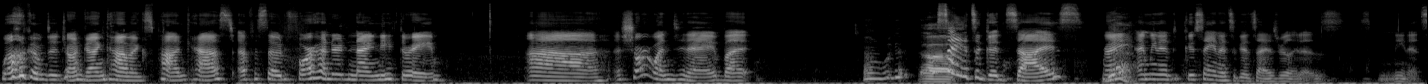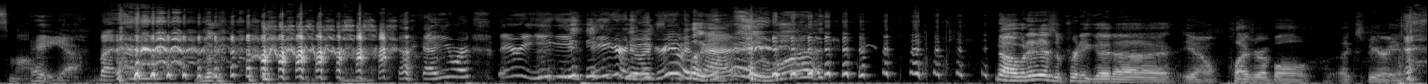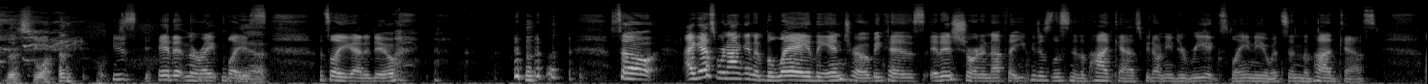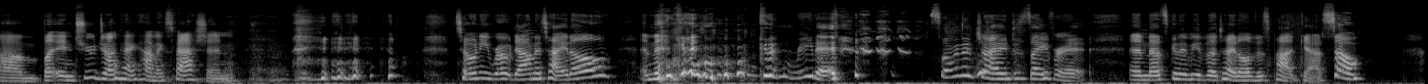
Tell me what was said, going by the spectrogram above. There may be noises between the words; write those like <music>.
Welcome to Drunk on Comics podcast, episode 493. Uh, a short one today, but Oh, we uh, say it's a good size, right? yeah. I mean, it, saying it's a good size really does mean it's small. hey, yeah. But <laughs> <laughs> how you were very eager, eager to agree with Like, that. hey, what? <laughs> no, but it is a pretty good, uh, you know, pleasurable experience. <laughs> This one. <laughs> You just hit it in the right place. Yeah. That's all you got to do. <laughs> so, I guess we're not going to belay the intro because it is short enough that you can just listen to the podcast. We don't need to re explain to you what's in the podcast. Um, but in true Drunk on Comics fashion, Tony wrote down a title and then couldn't, couldn't read it. so, I'm going to try and decipher it. And that's going to be the title of this podcast. So,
